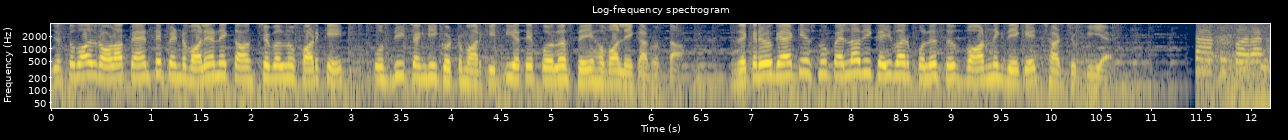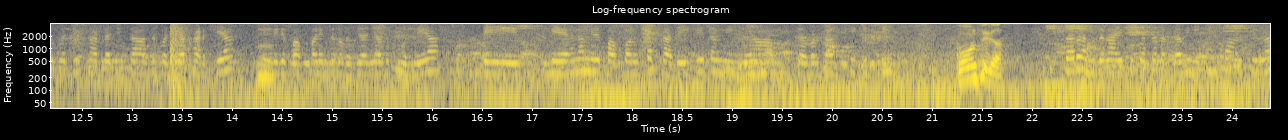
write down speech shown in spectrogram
ਜਿਸ ਤੋਂ ਬਾਅਦ ਰੌਲਾ ਪੈਣ ਤੇ ਪਿੰਡ ਵਾਲਿਆਂ ਨੇ ਕਾਂਸਟੇਬਲ ਨੂੰ ਫੜ ਕੇ ਉਸ ਦੀ ਚੰਗੀ ਕੁੱਟਮਾਰ ਕੀਤੀ ਅਤੇ ਪੁਲਿਸ ਦੇ ਹਵਾਲੇ ਕਰ ਦਿੱਤਾ। ਜ਼ਿਕਰਯੋਗ ਹੈ ਕਿ ਇਸ ਨੂੰ ਪਹਿਲਾਂ ਵੀ ਕਈ ਵਾਰ ਪੁਲਿਸ ਵਾਰਨਿੰਗ ਦੇ ਕੇ ਛੱਡ ਚੁੱਕੀ ਹੈ। ਰਾਤ 12 ਕੁ ਵਜੇ ਸਾਡਾ ਜਿੱਦਾਂ ਦਰਵਾਜ਼ਾ ਖੜਕਿਆ ਤੇ ਮੇਰੇ ਪਾਪਾ ਨੇ ਦਰਵਾਜ਼ਾ ਜਦ ਖੋਲ੍ਹਿਆ ਤੇ ਮੈਂ ਨਾ ਮੇਰੇ ਪਾਪਾ ਨੂੰ ਧੱਕਾ ਦੇ ਕੇ ਤਾਂ ਮੈਨੂੰ ਜ਼ਬਰਦਸਤੀ ਕੀਤੀ। ਕੌਣ ਸੀਗਾ? ਸਰ ਅੰਦਰ ਆਏ ਤਾਂ ਪਤਾ ਲੱਗਾ ਵੀ ਨਿੱਕੀ ਪਾਲ ਸੀਗਾ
